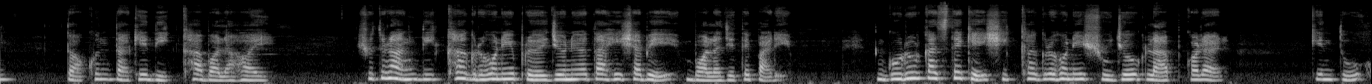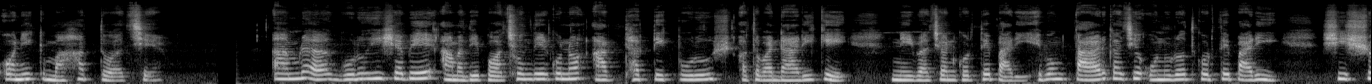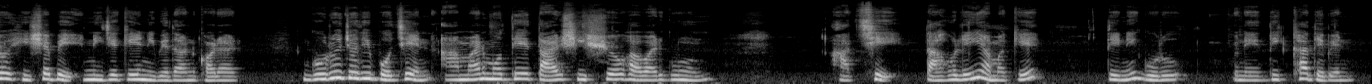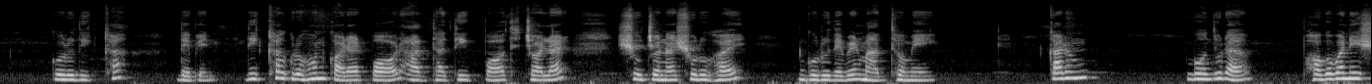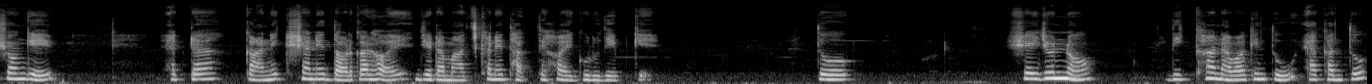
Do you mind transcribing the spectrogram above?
তখন তাকে দীক্ষা বলা হয়। সুতরাং দীক্ষা গ্রহণের প্রয়োজনীয়তা হিসাবে বলা যেতে পারে। গুরুর কাছ থেকে শিক্ষা গ্রহণের সুযোগ লাভ করার কিন্তু অনেক মাহাত্ম আছে। আমরা গুরু হিসাবে আমাদের পছন্দের কোনো আধ্যাত্মিক পুরুষ অথবা নারীকে নির্বাচন করতে পারি এবং তার কাছে অনুরোধ করতে পারি শিষ্য হিসেবে নিজেকে নিবেদন করার। গুরু যদি বোঝেন আমার মধ্যে তার শিষ্য হওয়ার গুণ আছে, তাহলেই আমাকে তিনি গুরু মানে দীক্ষা দেবেন, গুরু দীক্ষা দেবেন। দীক্ষা গ্রহণ করার পর আধ্যাত্মিক পথ চলার সূচনা শুরু হয় গুরুদেবের মাধ্যমে কারণ বন্ধুরা, ভগবানের সঙ্গে একটা কানেকশানের দরকার হয়, যেটা মাঝখানে থাকতে হয় গুরুদেবকে। তো সেই জন্য দীক্ষা নেওয়া কিন্তু একান্ত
